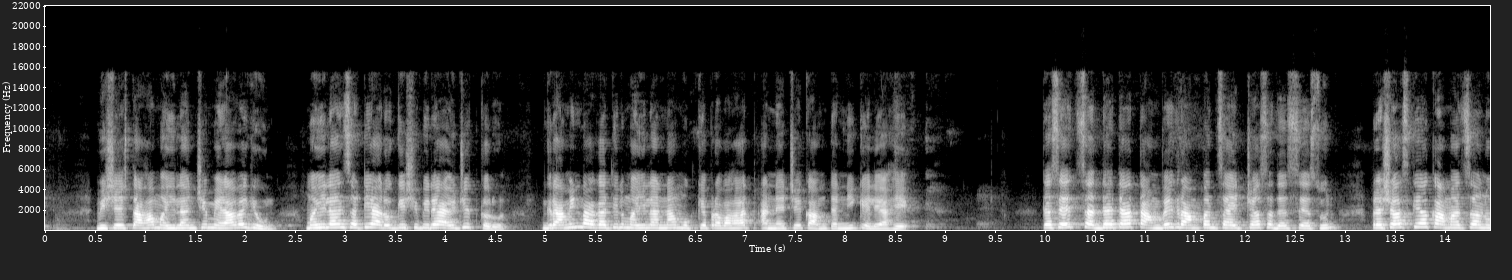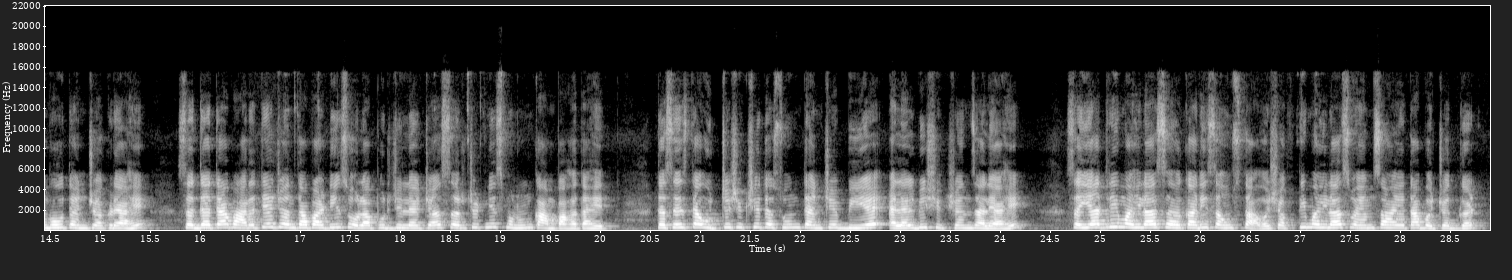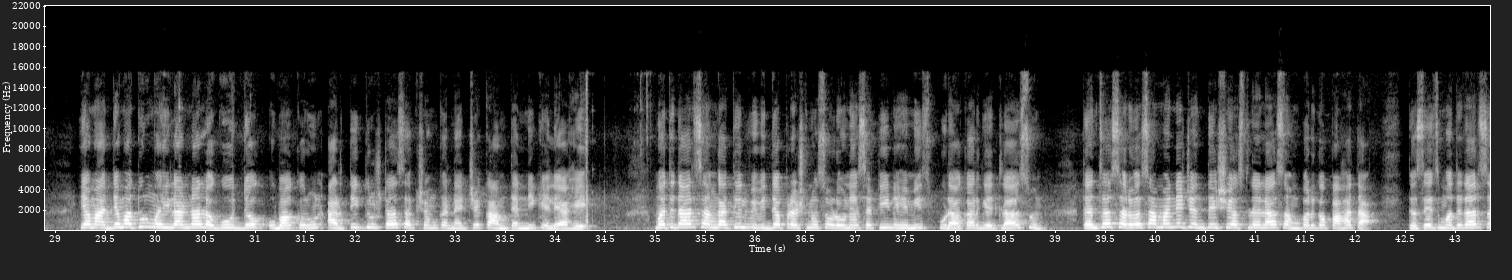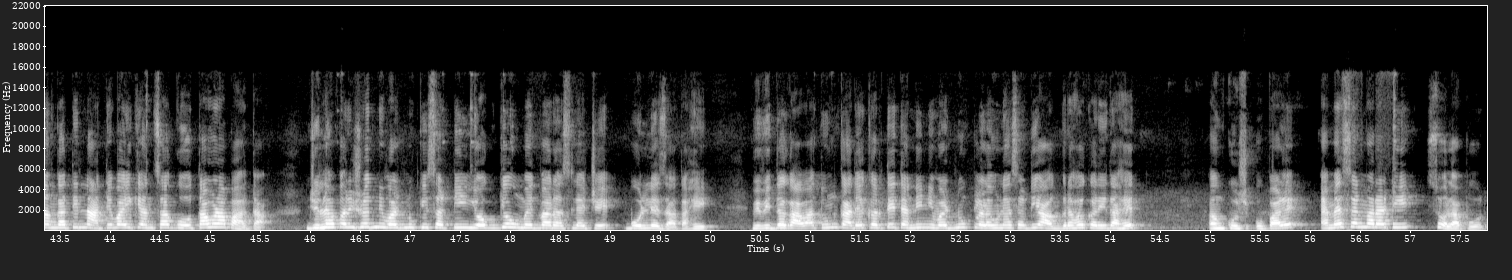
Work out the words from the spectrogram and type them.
विशेषतः महिलांचे मेळावे घेऊन महिलांसाठी आरोग्य शिबिरे आयोजित करून ग्रामीण भागातील महिलांना मुख्य प्रवाहात आणण्याचे काम त्यांनी केले आहे. तसेच सध्या त्या तांबे ग्रामपंचायतच्या सदस्य असून प्रशासकीय कामाचा अनुभव त्यांच्याकडे आहे. सध्या त्या भारतीय जनता पार्टी सोलापूर जिल्ह्याच्या सरचिटणीस म्हणून काम पाहत आहेत. तसेच त्या उच्च शिक्षित असून त्यांचे बी ए एल एल बी शिक्षण झाले आहे. सह्याद्री महिला सहकारी संस्था व शक्ती महिला स्वयंसहायता बचत गट या माध्यमातून महिलांना लघुउद्योग उभा करून आर्थिकदृष्ट्या सक्षम करण्याचे काम त्यांनी केले आहे. मतदारसंघातील विविध प्रश्न सोडवण्यासाठी नेहमीच पुढाकार घेतला असून त्यांचा सर्वसामान्य जनतेशी असलेला संपर्क पाहता तसेच मतदारसंघातील नातेवाईक यांचा गोतावळा पाहता जिल्हा परिषद निवडणुकीसाठी योग्य उमेदवार असल्याचे बोलले जात आहे. विविध गावातून कार्यकर्ते त्यांनी निवडणूक लढवण्यासाठी आग्रह करीत आहेत. Ankush Upale M S N Marathi Solapur.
